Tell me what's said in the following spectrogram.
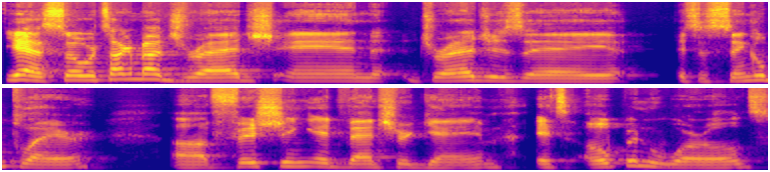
yeah. So we're talking about Dredge, and Dredge is a it's a single player uh, fishing adventure game. It's open world.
